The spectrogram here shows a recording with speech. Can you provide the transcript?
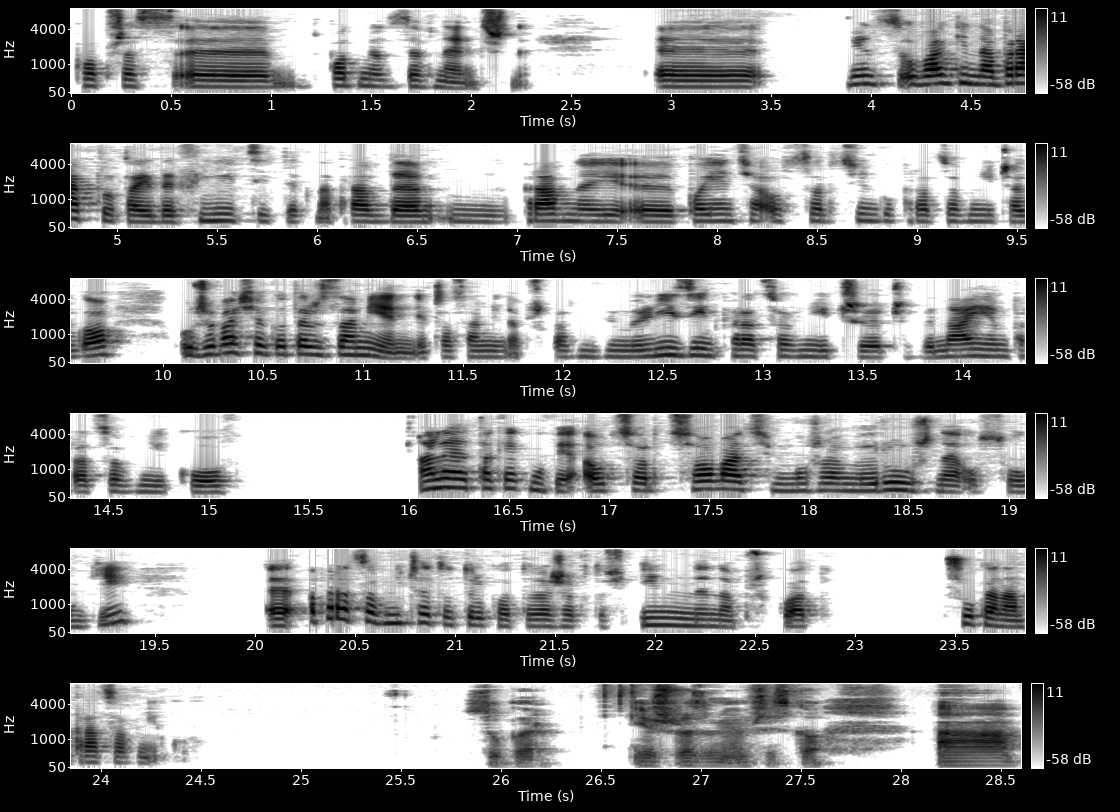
poprzez e, podmiot zewnętrzny. E, więc z uwagi na brak tutaj definicji tak naprawdę prawnej pojęcia outsourcingu pracowniczego, używa się go też zamiennie. Czasami na przykład mówimy leasing pracowniczy czy wynajem pracowników, ale tak jak mówię, outsourcować możemy różne usługi, E, a pracownicze to tylko tyle, że ktoś inny na przykład szuka nam pracowników. Super, już rozumiem wszystko. A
